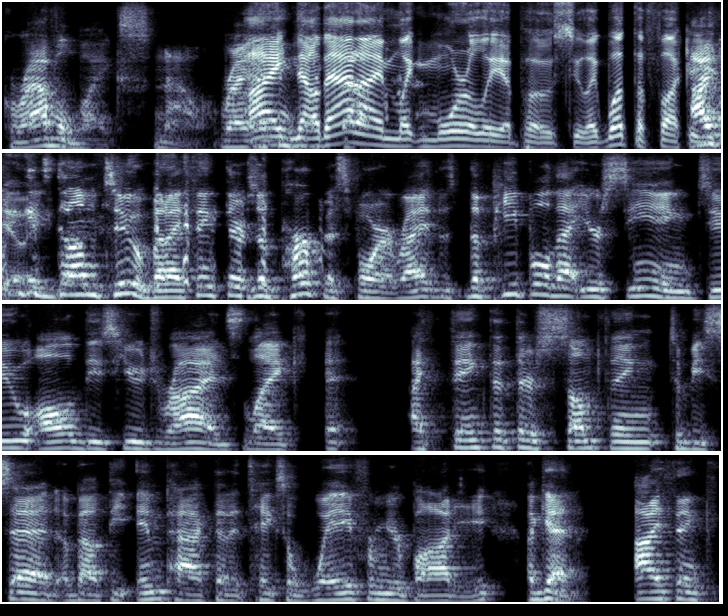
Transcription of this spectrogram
gravel bikes now, right? I, I now that, I'm like morally opposed to. Like, what the fuck are I think doing? it's dumb too, but I think there's a purpose for it, right? The, the, people that you're seeing do all of these huge rides, like. It, eh, I think that there's something to be said about the impact that it takes away from your body. Again, I think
